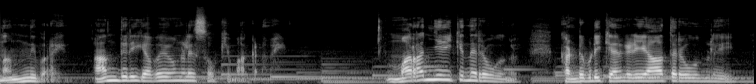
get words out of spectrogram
നന്ദി പറയുന്നു. ആന്തരിക അവയവങ്ങളെ സൗഖ്യമാക്കണമേ. മറഞ്ഞിരിക്കുന്ന രോഗങ്ങൾ കണ്ടുപിടിക്കാൻ കഴിയാത്ത രോഗങ്ങളെയും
